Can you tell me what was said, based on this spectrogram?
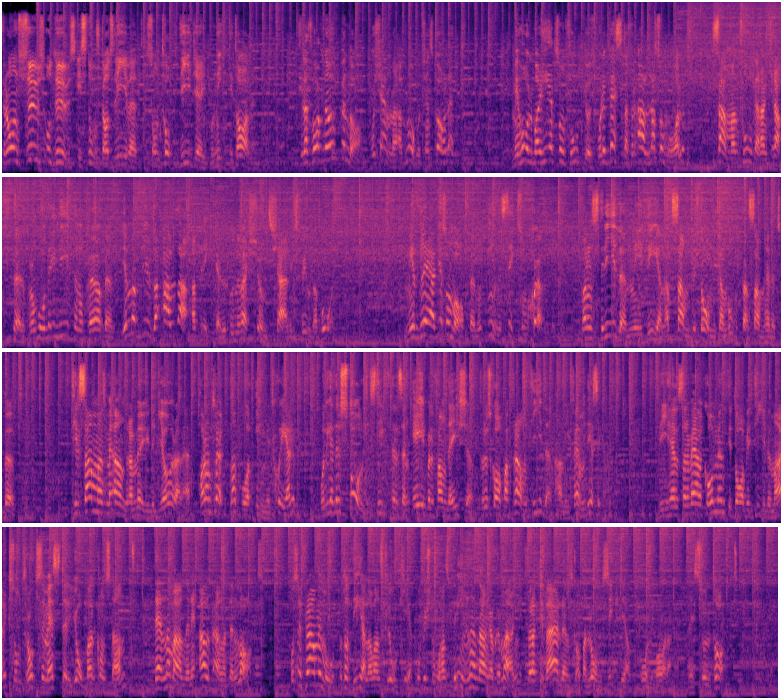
Från sus och dus i storstadslivet som topp-DJ på 90-talet. Till att vakna upp en dag och känna att något känns galet. Med hållbarhet som fokus och det bästa för alla som mål sammanfogar han krafter från både eliten och pöbeln genom att bjuda alla att dricka ur universums kärleksfyllda båt. Med glädje som vapen och insikt som sköld tar han striden med idén att samförstånd kan bota samhällets böld. Tillsammans med andra möjliggörare har han tröttnat på att inget sker och leder stolt stiftelsen Able Foundation för att skapa framtiden han i 5D ser. Vi hälsar välkommen till David Tivemark som trots semester jobbar konstant. Denna mannen är allt annat än lat. Och ser fram emot att ta del av hans klokhet och förstå hans brinnande engagemang för att i världen skapa långsiktiga, hållbara resultat.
